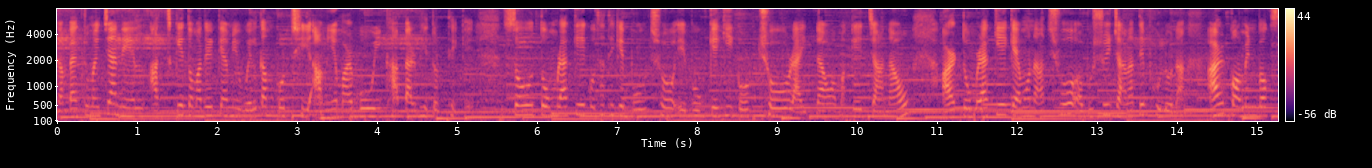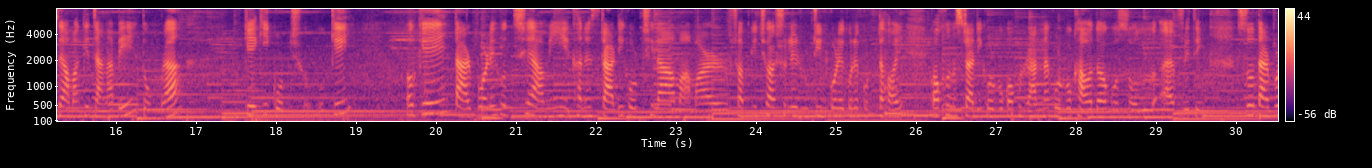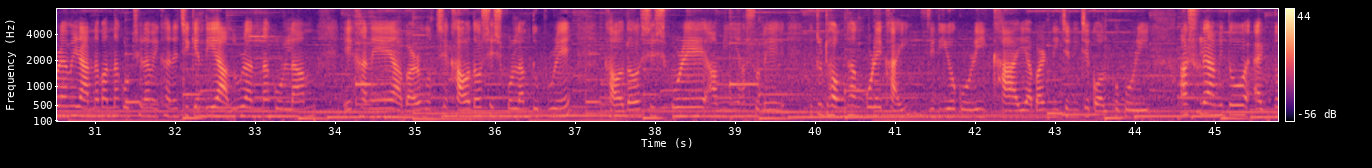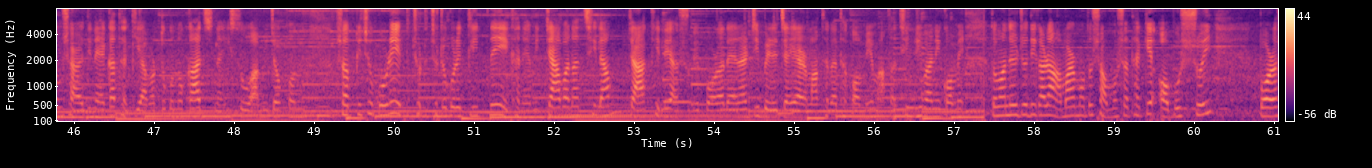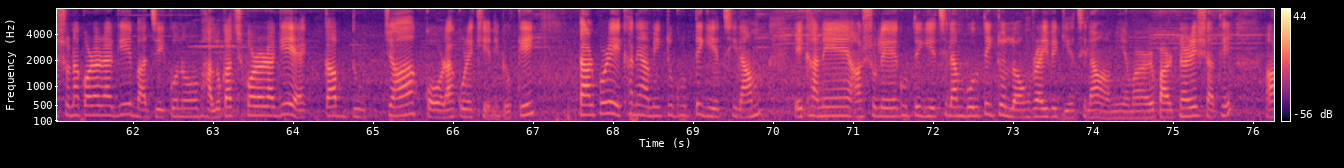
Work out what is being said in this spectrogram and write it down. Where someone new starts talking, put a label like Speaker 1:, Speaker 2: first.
Speaker 1: Welcome back to my channel আজকে তোমাদেরকে আমি ওয়েলকাম করছি আমি আমার বই খাতার ভেতর থেকে। সো তোমরা কে কোথা থেকে বলছো এবং কে কী করছ রাইট নাও আমাকে জানাও। আর তোমরা কে কেমন আছো, অবশ্যই জানাতে ভুলো না। আর কমেন্ট বক্সে আমাকে জানাবে তোমরা কে কী করছ ওকে ওকে, তারপরে হচ্ছে আমি এখানে স্টাডি করছিলাম। আমার সব কিছু আসলে রুটিন করে করে করতে হয়। কখন স্টাডি করব, কখন রান্না করব খাওয়া দাওয়া গোসল এভরিথিং সো তারপরে আমি রান্না বান্না করছিলাম। এখানে চিকেন দিয়ে আলু রান্না করলাম। এখানে আবার হচ্ছে খাওয়া দাওয়া শেষ করলাম দুপুরে। খাওয়া দাওয়া শেষ করে আমি আসলে একটু ঢং ঢং করে খাই। ভিডিও করি, খাই, আবার নিচে নিচে গল্প করি। আসলে আমি তো একদম সারাদিন একা থাকি, আমার তো কোনো কাজ নাই। সো আমি যখন সব কিছু করে একটু ছোটো ছোটো করে ক্লিপ নেই, এখানে আমি চা বানাচ্ছিলাম। চা খেলে আসলে পড়ার এনার্জি বেড়ে যায় আর মাথা ব্যথা কমে, মাথা চিনজিবানি কমে। তোমাদের যদি কারও আমার মতো সমস্যা থাকে, অবশ্যই পড়াশোনা করার আগে বা যে কোনো ভালো কাজ করার আগে এক কাপ দুধ চা কড়া করে খেয়ে নেবে ওকে তারপরে এখানে আমি একটু ঘুরতে গিয়েছিলাম। এখানে আসলে ঘুরতে গিয়েছিলাম বলতে একটু লং ড্রাইভে গিয়েছিলাম আমি আমার পার্টনারের সাথে।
